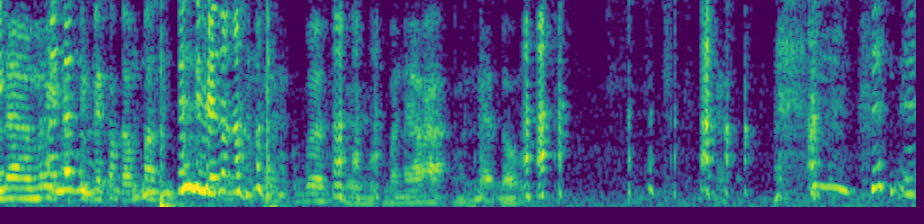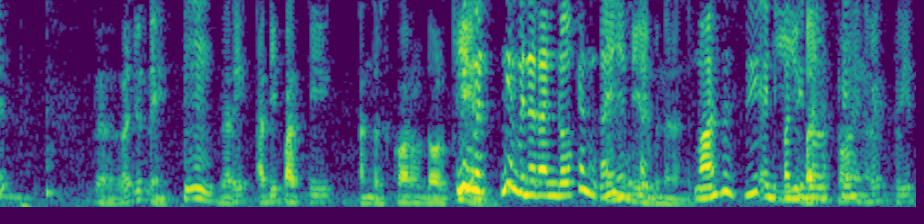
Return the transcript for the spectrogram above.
Ada Asik besok gampang. nanti besok apa? Eh, ke bus ke bandara bener dong Udah, lanjut nih Hmm. dari Adipati underscore Ini, Dolkin ben- ini beneran Dolken bukan? Kayaknya bukan. dia beneran deh. Masa sih Adipati Iya banyak soalnya yang retweet.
